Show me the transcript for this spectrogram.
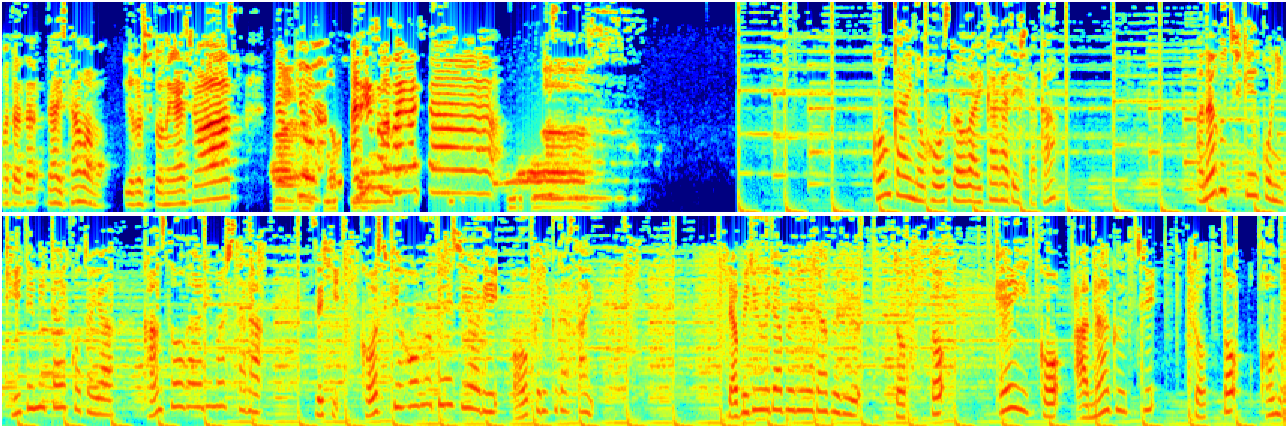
まただ第3話もよろしくお願いします。では今日はありがとうございました。今回の放送はいかがでしたか？穴口恵子に聞いてみたいことや感想がありましたら、ぜひ公式ホームページよりお送りください。www.keikoanaguchi.com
